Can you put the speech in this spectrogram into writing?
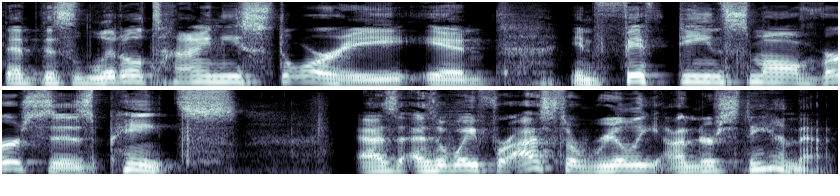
that this little tiny story in in 15 small verses paints as as a way for us to really understand that.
